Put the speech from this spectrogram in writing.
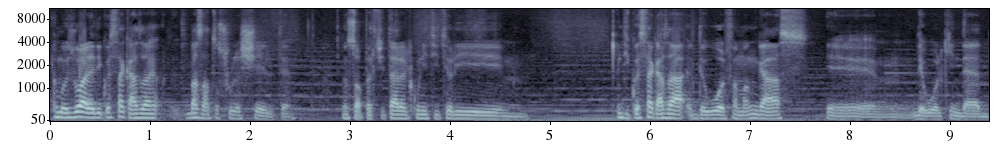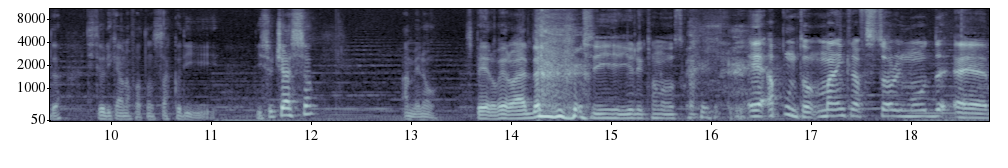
come usuale di questa casa basato sulle scelte. Non so, per citare alcuni titoli di questa casa, The Wolf Among Us, e, mh, The Walking Dead, titoli che hanno fatto un sacco di, di successo. Almeno spero, vero Ed? Sì, io li conosco. e appunto Minecraft Story Mode, eh,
